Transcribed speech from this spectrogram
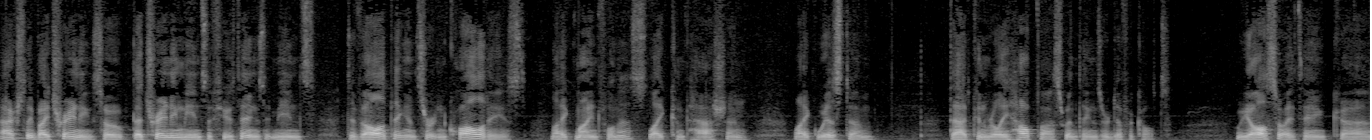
actually by training. So that training means a few things. It means developing in certain qualities like mindfulness, like compassion, like wisdom, that can really help us when things are difficult. We also, I think, uh,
